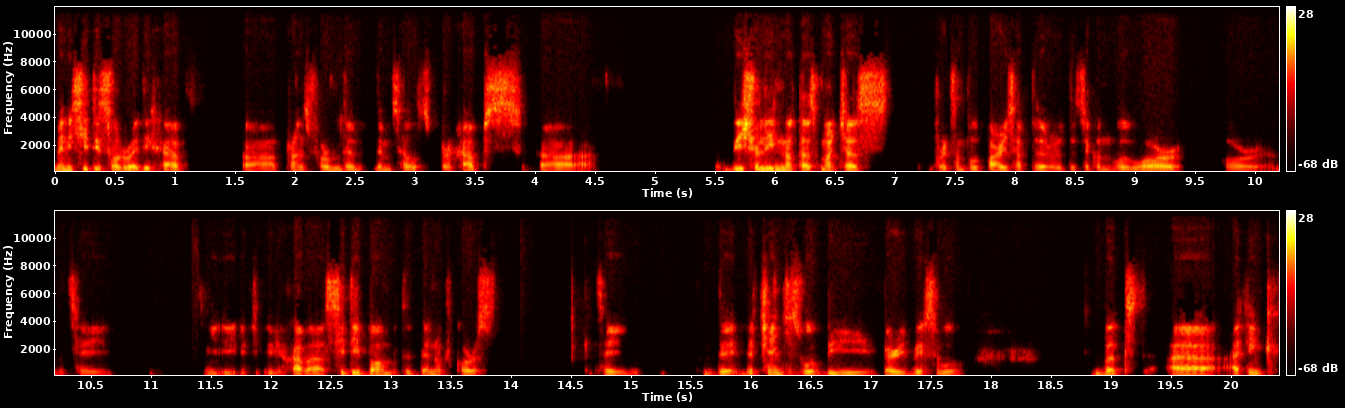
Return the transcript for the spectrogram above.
many cities already have uh, transformed them, themselves, perhaps uh, visually not as much as, for example, Paris after the Second World War, or let's say, if, if you have a city bombed, then of course, let's say, the, the changes will be very visible. But uh, I think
